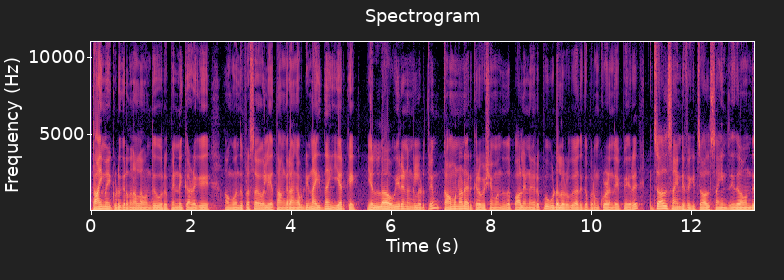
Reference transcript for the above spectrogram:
தாய்மை கொடுக்கறதுனால வந்து ஒரு பெண்ணுக்கு அழகு அவங்க வந்து பிரசவ வலியை தாங்குறாங்க அப்படின்னா இதுதான் இயற்கை. எல்லா உயிரினங்கள் இடத்துலையும் காமனான இருக்கிற விஷயம் வந்து இந்த பாலின இருப்பு உடலுறவு அதுக்கப்புறம் குழந்தை பேர். It's all scientific it's all science இதில் வந்து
